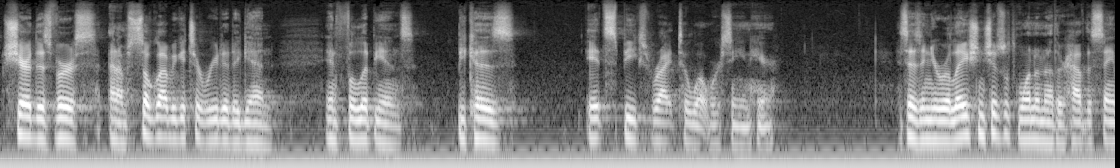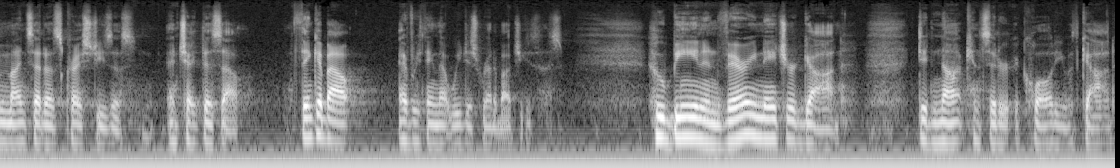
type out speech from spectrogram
shared this verse, and I'm so glad we get to read it again in Philippians because it speaks right to what we're seeing here. It says, In your relationships with one another, have the same mindset as Christ Jesus. And check this out. Think about everything that we just read about Jesus, who, being in very nature God, did not consider equality with God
